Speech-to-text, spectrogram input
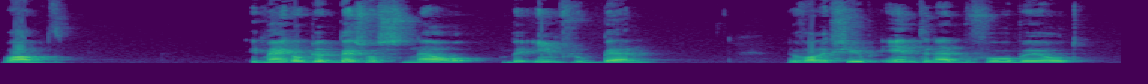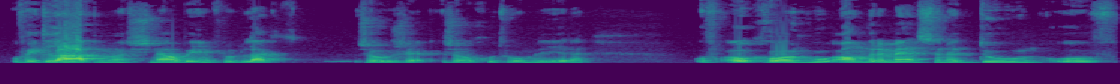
Want ik merk ook dat ik best wel snel beïnvloed ben door wat ik zie op internet bijvoorbeeld. Of ik laat me snel beïnvloeden, laat ik zo, zo goed formuleren. Of ook gewoon hoe andere mensen het doen. Of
